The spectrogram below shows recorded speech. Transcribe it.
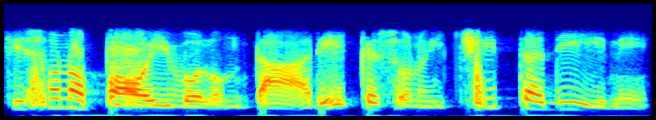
Ci sono poi i volontari, che sono i cittadini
